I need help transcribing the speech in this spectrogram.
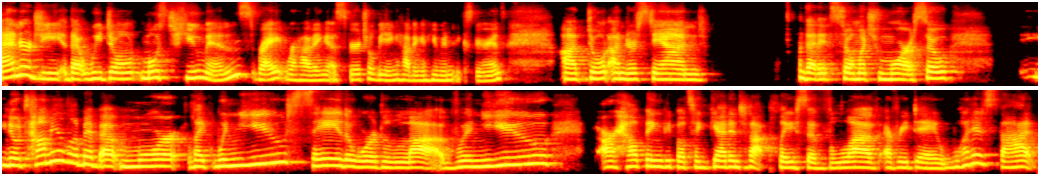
energy that we don't, most humans, right? We're having a spiritual being having a human experience, uh, don't understand that it's so much more. So, you know, tell me a little bit about more like when you say the word love, when you are helping people to get into that place of love every day, what is that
